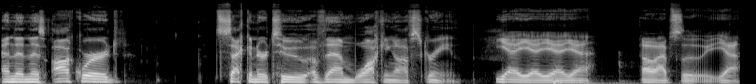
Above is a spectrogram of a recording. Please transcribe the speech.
and then this awkward second or two of them walking off screen. Yeah, yeah, yeah, yeah. Oh, absolutely, yeah.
